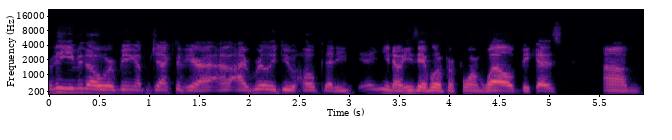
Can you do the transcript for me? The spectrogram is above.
I think even though we're being objective here, I, I really do hope that he you know he's able to perform well because um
